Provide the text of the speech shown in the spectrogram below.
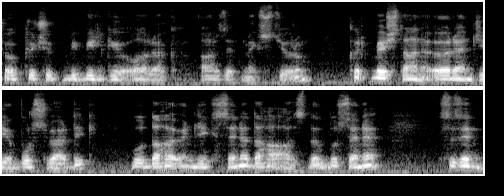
çok küçük bir bilgi olarak arz etmek istiyorum. 45 tane öğrenciye burs verdik. Bu daha önceki sene daha azdı. Bu sene sizin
